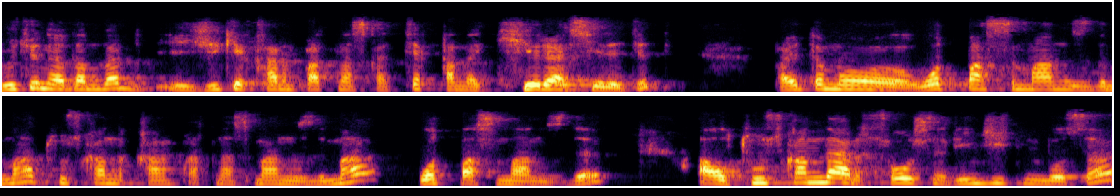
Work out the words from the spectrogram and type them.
бөтен адамдар жеке қарым қатынасқа тек қана кері әсер етеді. Поэтому отбасы маңызды ма туысқандық қарым қатынас маңызды ма? Отбасы маңызды. Ал туысқандар сол үшін ренжитін болса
